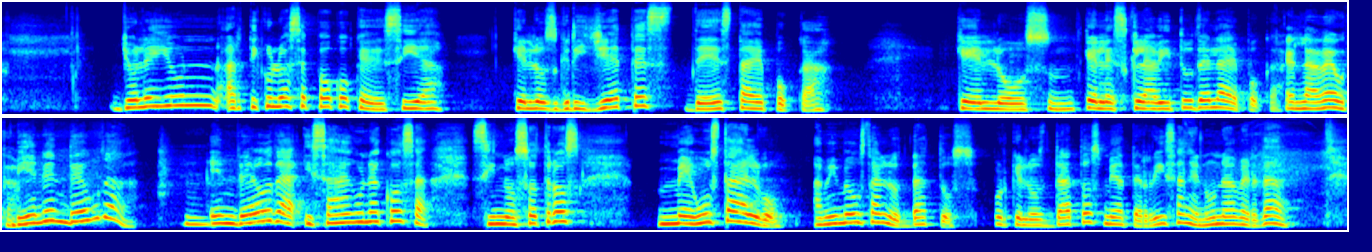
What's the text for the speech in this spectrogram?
yo leí un artículo hace poco que decía que los grilletes de esta época, que, los, que la esclavitud de la época, Es la deuda. Viene en deuda, en deuda. Y saben una cosa, si nosotros, me gusta algo, a mí me gustan los datos, porque los datos me aterrizan en una verdad.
